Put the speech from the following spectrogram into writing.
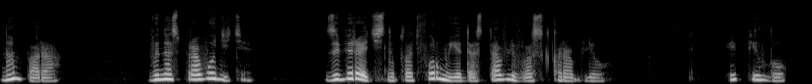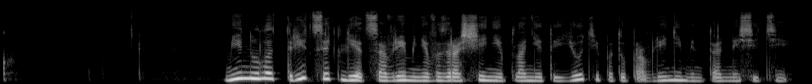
Нам пора. Вы нас проводите? Забирайтесь на платформу, я доставлю вас к кораблю. Эпилог. Минуло 30 лет со времени возвращения планеты Йоти под управление ментальной сети.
